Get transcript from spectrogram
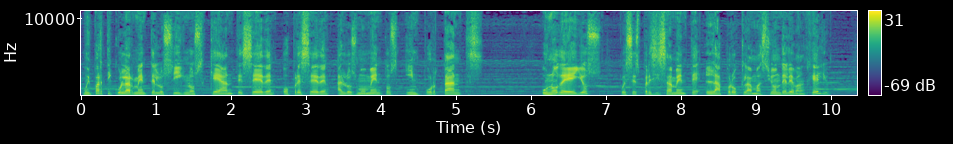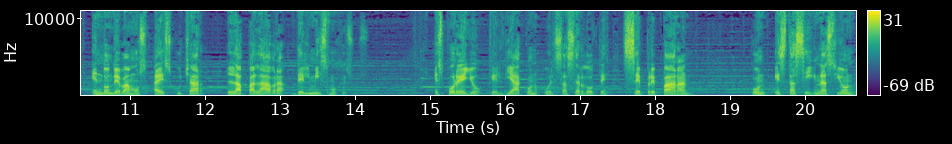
Muy particularmente los signos que anteceden o preceden a los momentos importantes. Uno de ellos, pues es precisamente la proclamación del Evangelio, en donde vamos a escuchar la palabra del mismo Jesús. Es por ello que el diácono o el sacerdote se preparan con esta asignación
